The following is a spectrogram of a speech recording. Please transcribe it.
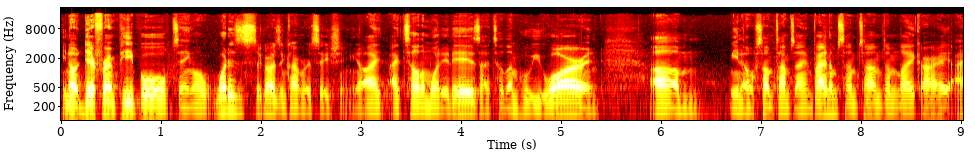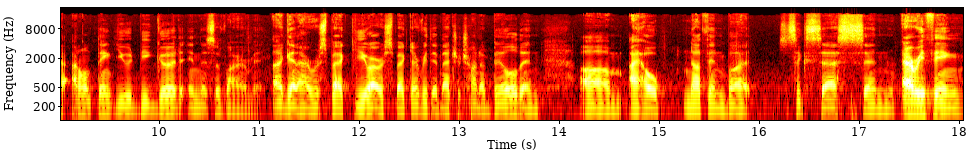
you know, different people saying, well, what is Cigars and Conversation? You know, I, I tell them what it is, I tell them who you are, and, um, you know, sometimes I invite them, sometimes I'm like, all right, I, I don't think you would be good in this environment. Again, I respect you, I respect everything that you're trying to build, and um, I hope nothing but success and everything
